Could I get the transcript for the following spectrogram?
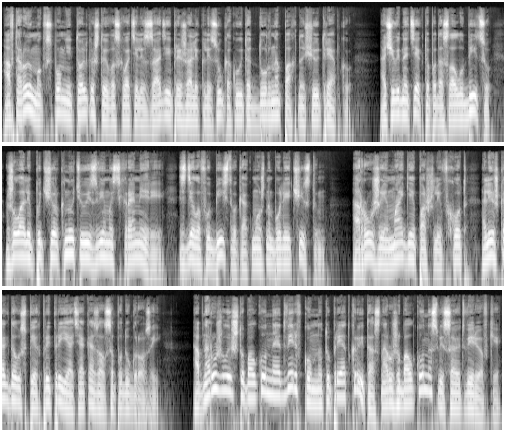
а второй мог вспомнить только, что его схватили сзади и прижали к лицу какую-то дурно пахнущую тряпку. Очевидно, те, кто подослал убийцу, желали подчеркнуть уязвимость Хромерии, сделав убийство как можно более чистым. Оружие и магия пошли в ход, лишь когда успех предприятия оказался под угрозой. Обнаружилось, что балконная дверь в комнату приоткрыта, а снаружи балкона свисают веревки.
